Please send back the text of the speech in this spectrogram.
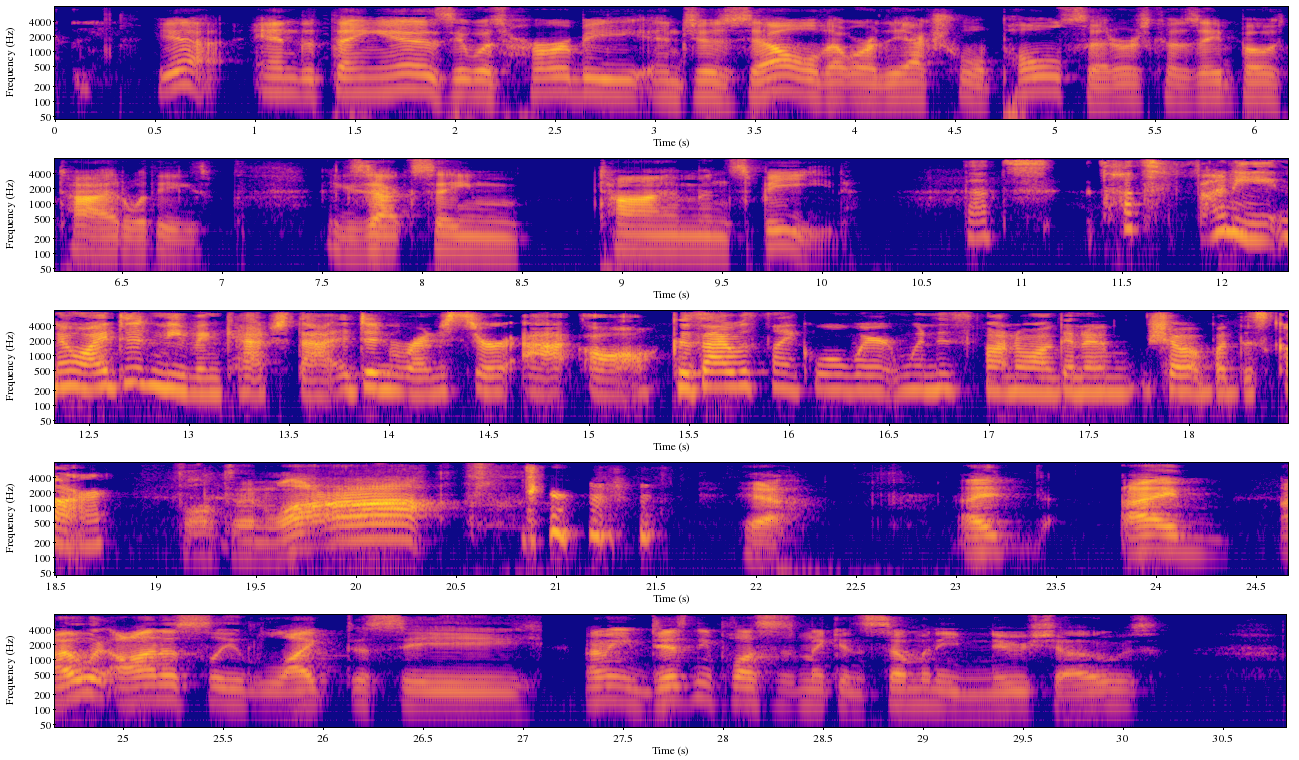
Yeah, and the thing is, it was Herbie and Giselle that were the actual pole sitters because they both tied with the exact same time and speed. That's that's funny. No, I didn't even catch that. It didn't register at all because I was like, well, where when is Fanoa gonna show up with this car? Fontenoy. yeah, I, I, I would honestly like to see. I mean, Disney Plus is making so many new shows.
